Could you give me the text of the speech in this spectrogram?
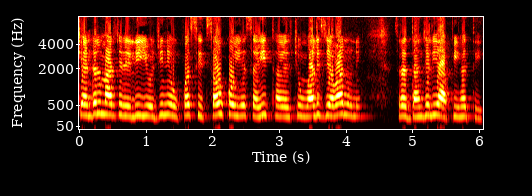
કેન્ડલ માર્ચ રેલી યોજીને ઉપસ્થિત સૌ કોઈએ શહીદ થયેલ ચુમ્માલીસ જવાનોને શ્રદ્ધાંજલિ આપી હતી.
